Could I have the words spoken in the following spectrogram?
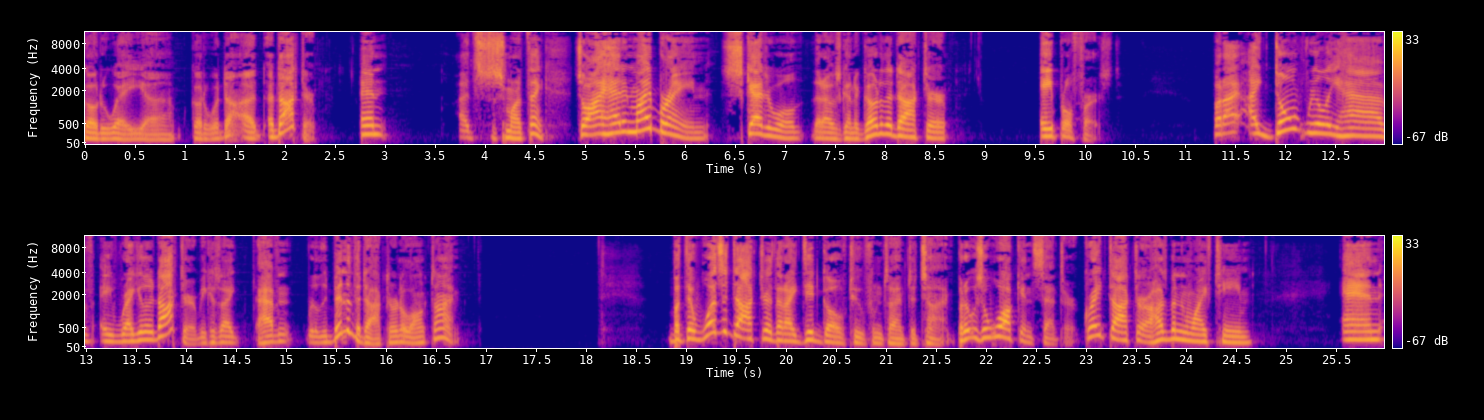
go to a uh, go to a, do- a, doctor. And it's a smart thing. So I had in my brain scheduled that I was going to go to the doctor April 1st. But I, I don't really have a regular doctor because I haven't really been to the doctor in a long time. But there was a doctor that I did go to from time to time, but it was a walk in center. Great doctor, a husband and wife team. And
